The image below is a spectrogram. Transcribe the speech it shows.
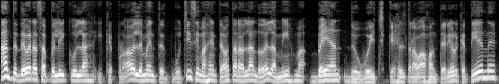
antes de ver esa película y que probablemente muchísima gente va a estar hablando de la misma, vean The Witch, que es el trabajo anterior que tiene,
